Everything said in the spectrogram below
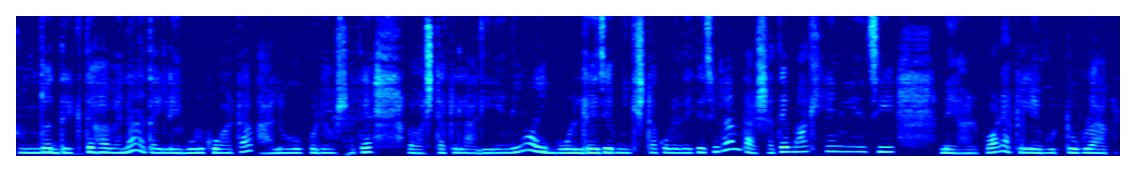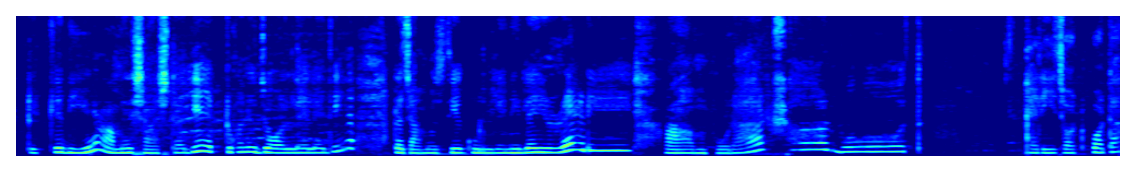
সুন্দর দেখতে হবে না? তাই লেবুর কোয়াটা ভালো করে ওর সাথে রসটাকে লাগিয়ে নিয়ে ওই বোল্ডে যে মিক্সটা করে রেখেছিলাম, তার সাথে মাখিয়ে নিয়েছি। নেওয়ার পর একটা লেবুর টুকরো আগেরটিকে দিয়ে আমের শাঁসটা দিয়ে একটুখানি জল ঢেলে দিয়ে একটা চামচ দিয়ে গুলিয়ে নিলেই রেডি আম পোড়ার শরবত। আর এই চটপটা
